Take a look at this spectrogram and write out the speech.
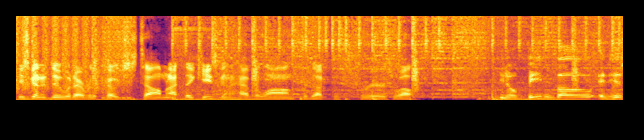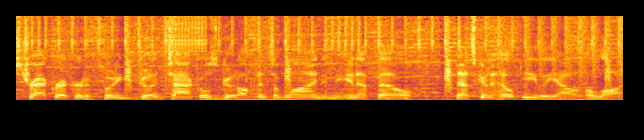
He's going to do whatever the coaches tell him, and I think he's going to have a long, productive career as well. You know, Bedenbaugh and his track record of putting good tackles, good offensive line in the NFL, that's going to help Ealy out a lot.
